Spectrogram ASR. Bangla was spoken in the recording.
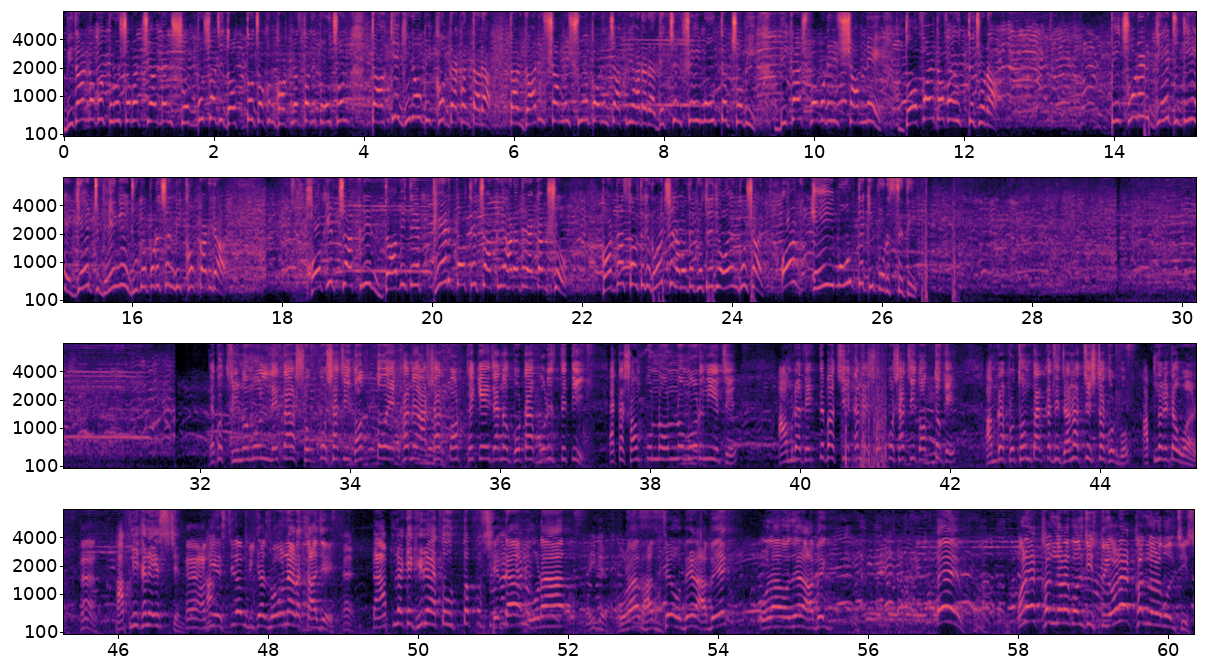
বিধাননগর পুরসভার চেয়ারম্যান সব্যসাচী দত্ত যখন ঘটনাস্থলে পৌঁছন, তাকে ঘিরেও বিক্ষোভ দেখান তারা। তার গাড়ির সামনে শুয়ে পড়েন চাকরি চাকরিহারারা। দেখছেন সেই মুহূর্তের ছবি। বিকাশ ভবনের সামনে দফায় দফায় উত্তেজনা। পিছনের গেট দিয়ে গেট ভেঙে ঢুকে পড়েছেন বিক্ষোভকারীরা। হকির চাকরির দাবিতে ফের পথে চাকরি হারাদের একাংশ। ঘটনাস্থল থেকে রয়েছেন আমাদের প্রতিনিধি অয়ন ঘোষাল। অয়ন, এই মুহূর্তে কি পরিস্থিতি? দেখো তৃণমূল নেতা সব্যসাচী দত্ত এখানে আসার পর থেকে যেন গোটা পরিস্থিতি একটা সম্পূর্ণ অন্য মোড় নিয়েছে। আমরা দেখতে পাচ্ছি এখানে সব্যসাচী দত্তকে। আমরা প্রথম তার কাছে জানার চেষ্টা করব। আপনার এটা ওয়ার্ড হ্যাঁ। আপনি এখানে এসছেন। হ্যাঁ আমি এসেছিলাম বিকাশ ভবনে একটা কাজে। হ্যাঁ। তা আপনাকে ঘিরে এত উত্তপ্ত সেটা ওরা ওরা ভাবছে ওদের আবেগ। ওরা ওদের আবেগ অনেকক্ষণ ধরে বলছিস তুই অনেকক্ষণ ধরে বলছিস।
